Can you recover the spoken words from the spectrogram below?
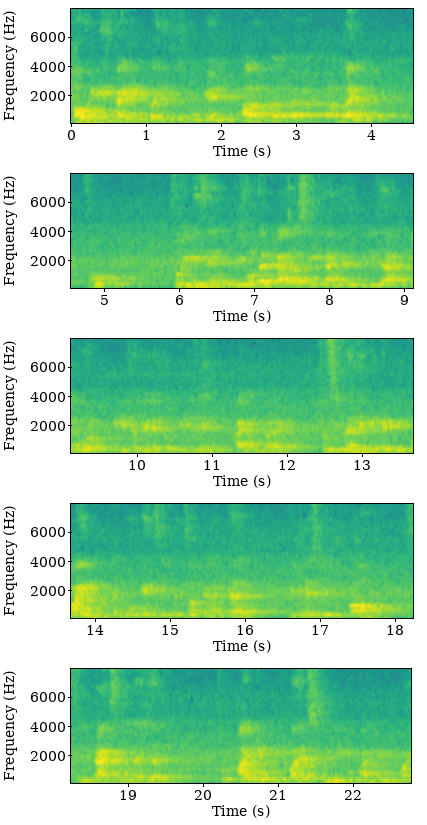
how it is identified as a token or uh, uh, uh, like so so it is a, we know that as a C language, it is a keyword, it is a available, it is a identifier. So similarly, we can define the token sequence of character with respect of syntax analyzer. So identifiers, we need to identify.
